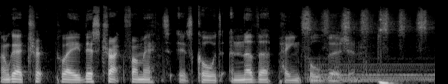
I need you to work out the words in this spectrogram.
I'm going to tr- play this track from it. It's called Another Painful Version.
